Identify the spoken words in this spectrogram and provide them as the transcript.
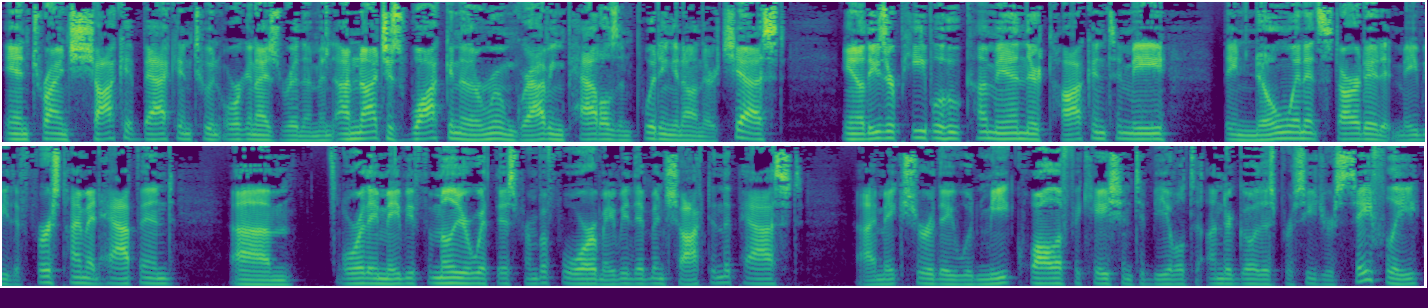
and try and shock it back into an organized rhythm. And I'm not just walking in the room, grabbing paddles and putting it on their chest. You know, these are people who come in, they're talking to me. They know when it started. It may be the first time it happened. Um, or they may be familiar with this from before. Maybe they've been shocked in the past. I make sure they would meet qualification to be able to undergo this procedure safely.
